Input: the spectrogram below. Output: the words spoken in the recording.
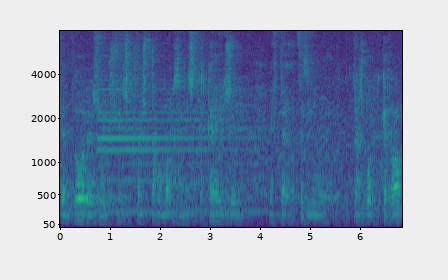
vendedoras, os que transportavam molhos e lixo de carqueja, faziam o transbordo de carvão,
